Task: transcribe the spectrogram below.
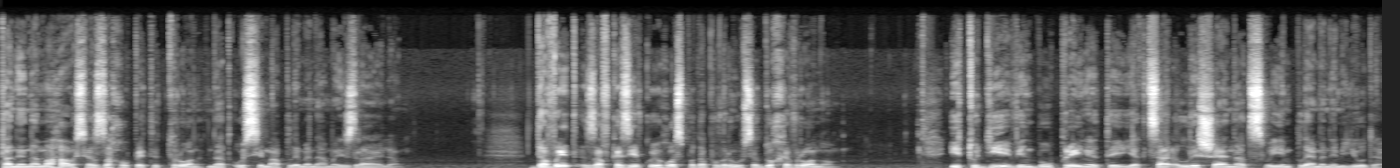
та не намагався захопити трон над усіма племенами Ізраїля. Давид за вказівкою Господа повернувся до Хеврону, і тоді він був прийнятий як цар лише над своїм племенем Юде.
